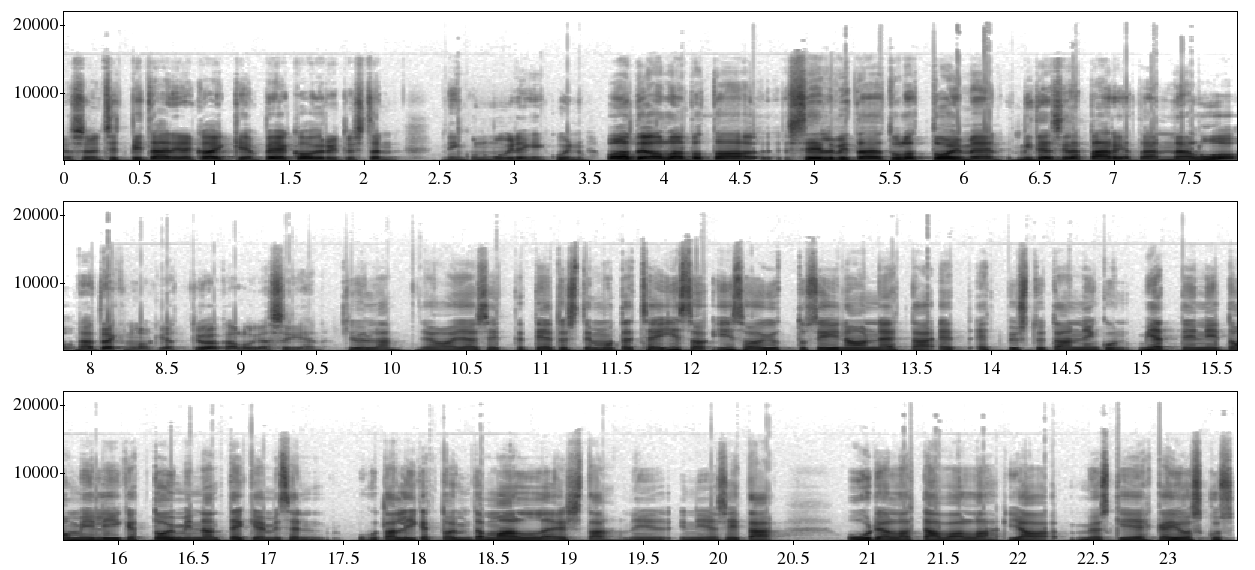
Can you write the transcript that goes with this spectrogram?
Jos se nyt sitten pitää niiden kaikkien pk-yritysten, niin kuin muidenkin kuin vaatealan tota, selvitä ja tulla toimeen, miten siellä pärjätään, nämä luo nämä teknologiat työkaluja siihen. Kyllä, joo ja sitten tietysti, mutta se iso, iso juttu siinä on, että et, et pystytään niin kuin miettimään niitä omia liiketoiminnan tekemisen, puhutaan liiketoimintamalleista, niin, niin sitä – uudella tavalla. Ja myöskin ehkä joskus,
